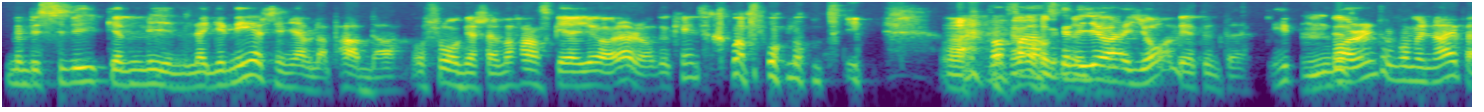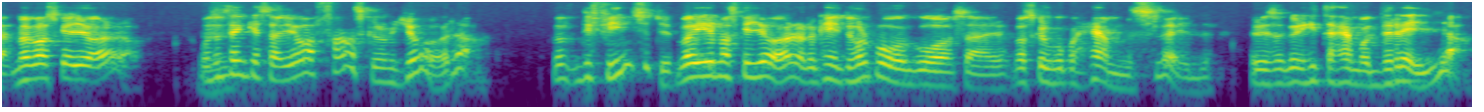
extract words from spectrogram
med besviken min lägger ner sin jävla padda och frågar sig vad fan ska jag göra då? Då kan jag inte komma på någonting. Vad fan ska ni göra? Jag vet inte. Mm, Bara du inte på en iPad. Men vad ska jag göra då? Och så Mm. tänker jag så här, ja vad fan ska de göra? Det finns ju typ, vad är det man ska göra? De kan ju inte hålla på och gå så här, vad ska de gå på hemslöjd? Eller ska de hitta hem och dreja?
